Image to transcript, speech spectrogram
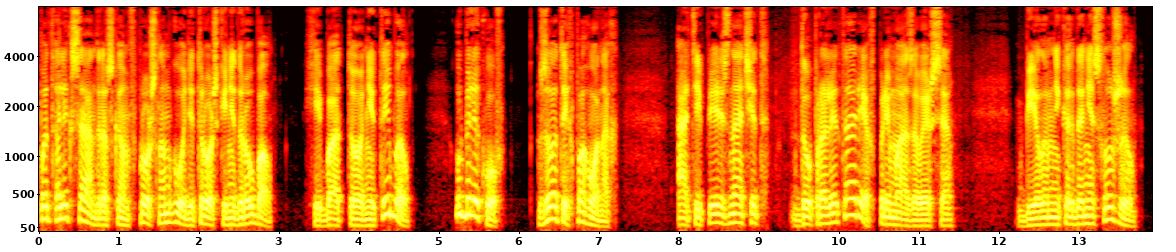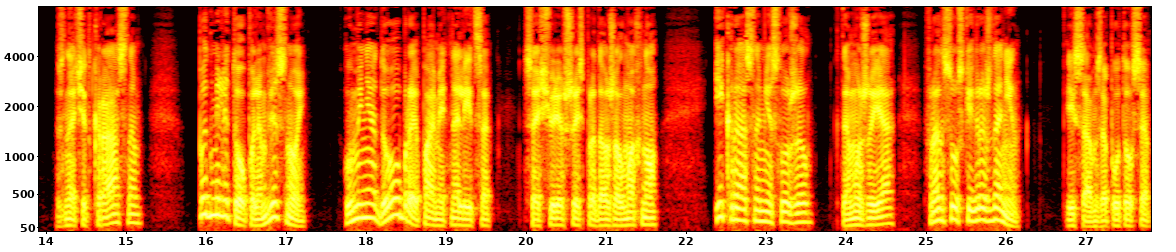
под Александровском в прошлом годе трошки не дорубал. Хиба то не ты был? У Беляков, в золотых погонах. А теперь, значит, до пролетариев примазываешься?» Белым никогда не служил, значит, красным. Под Мелитополем весной. У меня добрая память на лица, сощурившись, продолжал Махно. И красным не служил. К тому же я французский гражданин. И сам запутался.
